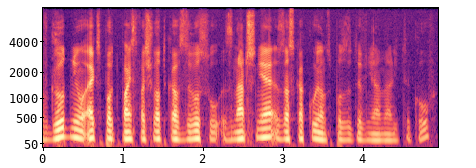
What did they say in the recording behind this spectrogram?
W grudniu eksport państwa środka wzrósł znacznie, zaskakując pozytywnie analityków.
